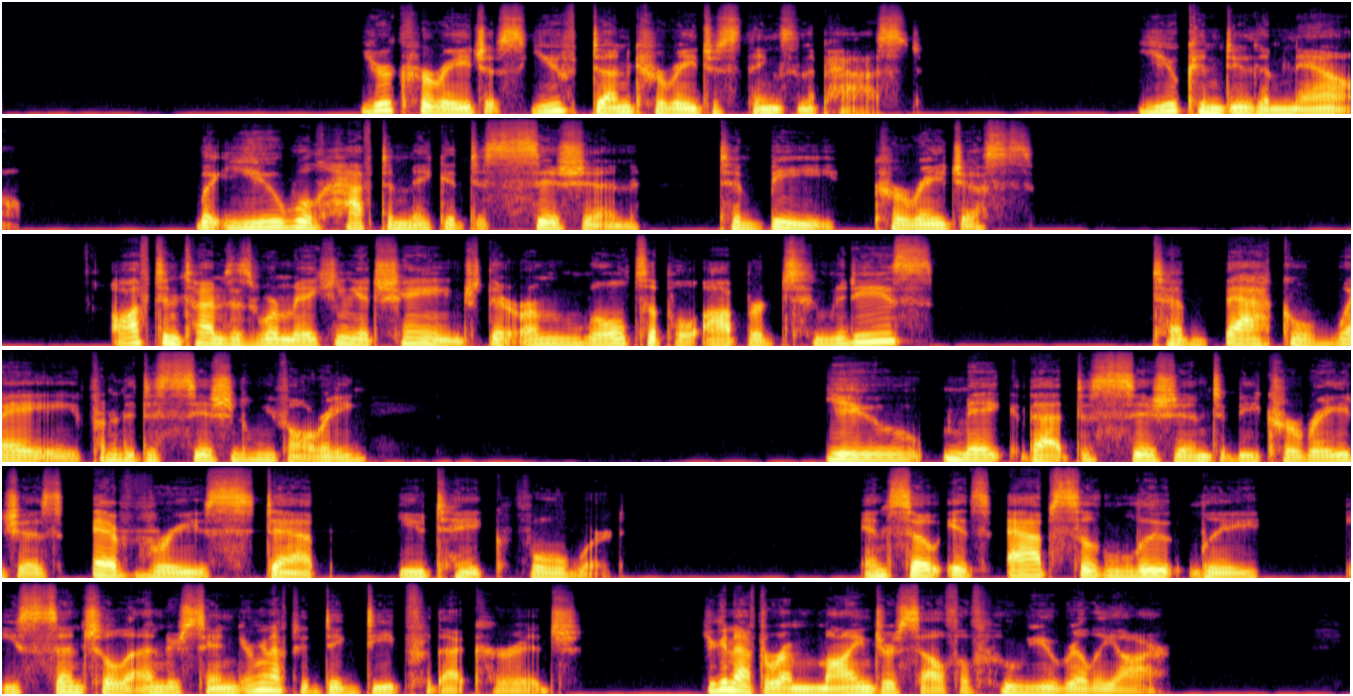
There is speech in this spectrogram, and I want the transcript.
You're courageous. You've done courageous things in the past. You can do them now, but you will have to make a decision to be courageous. Oftentimes, as we're making a change, there are multiple opportunities to back away from the decision we've already made. You make that decision to be courageous every step you take forward. And so it's absolutely essential to understand you're going to have to dig deep for that courage. You're going to have to remind yourself of who you really are.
